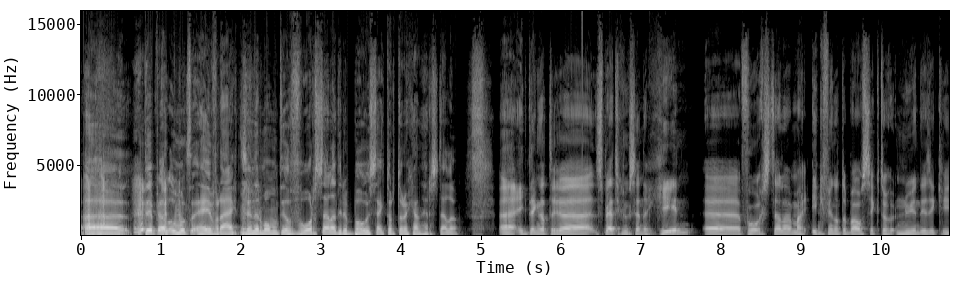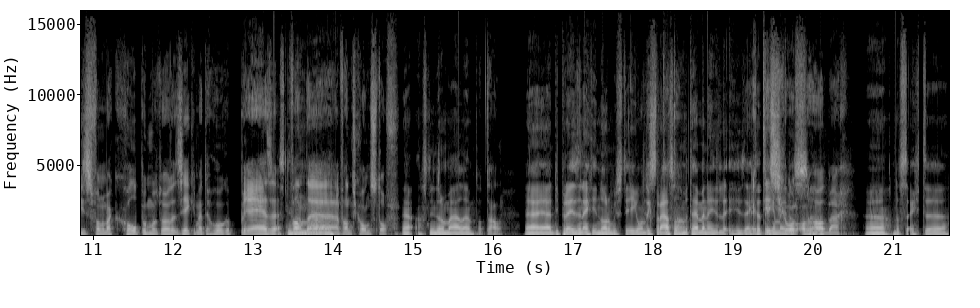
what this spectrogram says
Eh, TPL Umut, hij vraagt, zijn er momenteel voorstellen die de bouwsector terug gaan herstellen? Eh, ik denk dat er, eh, spijtig genoeg zijn er geen eh, voorstellen, maar ik vind dat de bouwsector nu in deze crisis van wat geholpen moet worden, zeker met de hoge prijzen van, normaal, de, van het grondstof. Ja, dat is niet normaal, hè? Totaal. Ja, ja, die prijzen zijn echt enorm gestegen. Want ik is praat soms totaal. met hem en hij, hij zegt dat Het is tegen mij. gewoon dat is, eh, onhoudbaar. ja, dat is echt... eh, dat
